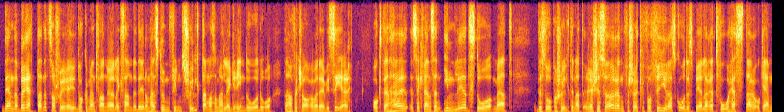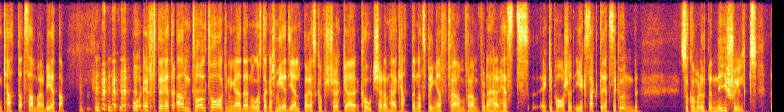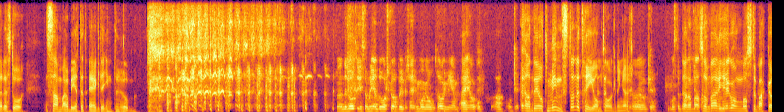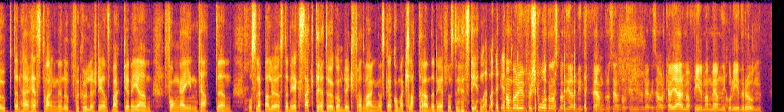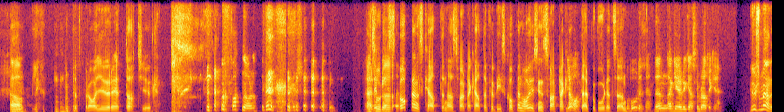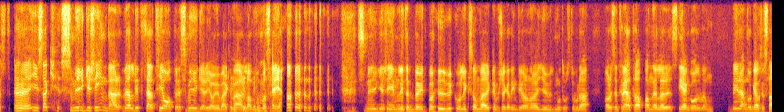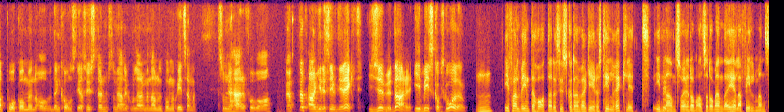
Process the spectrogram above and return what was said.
det enda berättandet som sker i dokument Fanny och Alexander det är de här stumfilmsskyltarna som han lägger in då och då där han förklarar vad det är vi ser. Och den här sekvensen inleds då med att det står på skylten att regissören försöker få fyra skådespelare, två hästar och en katt att samarbeta. och efter ett antal tagningar där någon stackars medhjälpare ska försöka coacha den här katten att springa fram framför det här hästekipaget i exakt rätt sekund så kommer det upp en ny skylt där det står Samarbetet ägde inte rum. Men det låter ju som ren dårskap i och för sig. Hur många omtagningar? Nej, jag, oh, ah, okay. Ja, det är åtminstone tre omtagningar. Ah, okay. måste Där de alltså varje gång måste backa upp den här hästvagnen upp för kullerstensbacken igen, fånga in katten och släppa lös den i exakt rätt ögonblick för att vagnen ska komma klattrande ner för stenarna igen. Man börjar ju förstå att han har spenderat 95% av sin regissörskarriär med att filma människor i ett rum. Ja. Mm. Ett bra djur är ett dött djur. Vad fan har de? Är det biskopens katt, den här svarta katten? För biskopen har ju sin svarta katt Ja. där på bordet sen. På bordet ja. Den agerade ganska bra tycker jag. Hur som helst, eh, Isak smyger sig in där. Väldigt så här, teatersmyger gör ju verkligen Erland får man säga. smyger sig in lite böjd på huk och liksom verkligen försöker att inte göra några ljud mot de stora vare sig trätrappan eller stengolven. Blir ändå ganska snabbt påkommen av den konstiga systern som jag aldrig kommer lära mig namnet på men skitsamma. Som ju här får vara öppet aggressiv direkt. Judar i Biskopsgården. Mm. Ifall vi inte hatade syskonen Vergerus tillräckligt innan så är de alltså de enda i hela filmen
